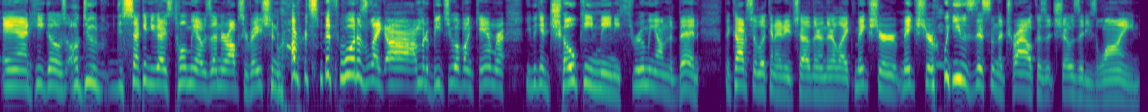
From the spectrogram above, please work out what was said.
and he goes, Oh, dude, the second you guys told me I was under observation, Robert Smith Wood is like, oh, I'm going to beat you up on camera. He began choking me and he threw me on the bed. The cops are looking at each other and they're like, Make sure, make sure we use this in the trial because it shows that he's lying.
